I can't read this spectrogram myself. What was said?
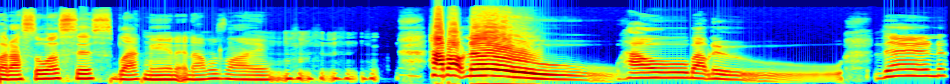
But I saw a cis black man and I was like, how about no? How about no? Then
